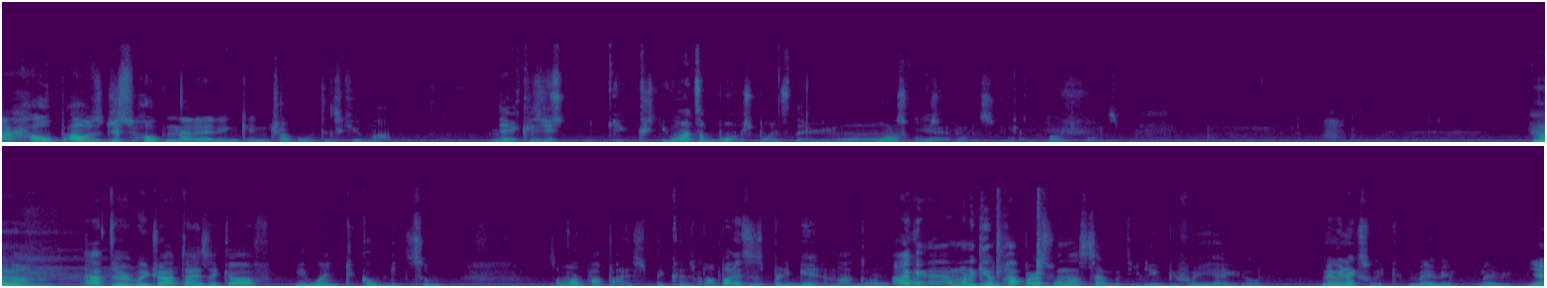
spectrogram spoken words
I hope I was just hoping that I didn't get in trouble with this cute mom. Yeah, cause you, you, cause you want some bonus points there. You want, want to score Yeah. some points. Yeah, bonus points. But Hmm. um, after we dropped Isaac off, we went to go get some, some more Popeyes because Popeyes is pretty good. I'm not going. Yeah, I, I want to give Popeyes one last time with you, dude, before you gotta go. Maybe next week Maybe, maybe. Yeah,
